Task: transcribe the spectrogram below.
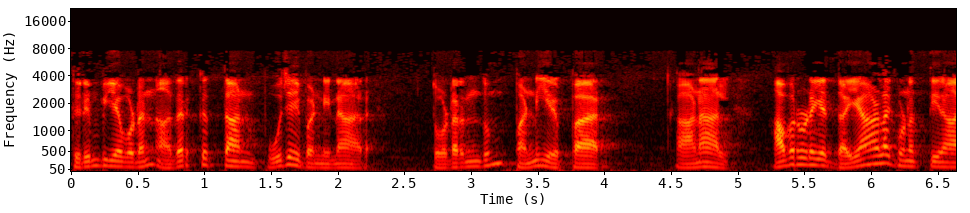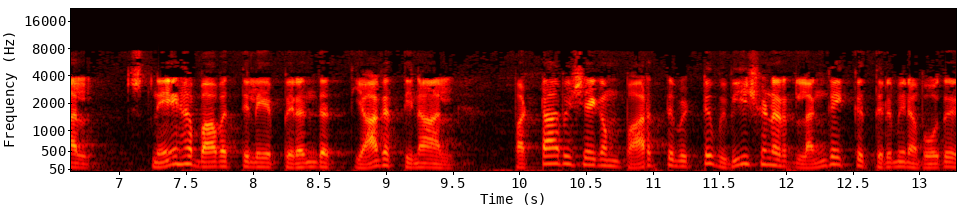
திரும்பியவுடன் அதற்குத்தான் பூஜை பண்ணினார். தொடர்ந்தும் பண்ணியிருப்பார். ஆனால் அவருடைய தயாள குணத்தினால் ஸ்நேக பாவத்திலே பிறந்த தியாகத்தினால் பட்டாபிஷேகம் பார்த்துவிட்டு விபீஷணர் லங்கைக்கு திரும்பினபோது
